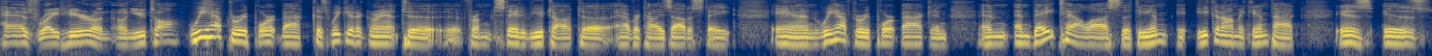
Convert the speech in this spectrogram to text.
has right here on, on Utah? we have to report back because we get a grant to uh, from the state of Utah to advertise out of state, and we have to report back and and and they tell us that the Im- economic impact is is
